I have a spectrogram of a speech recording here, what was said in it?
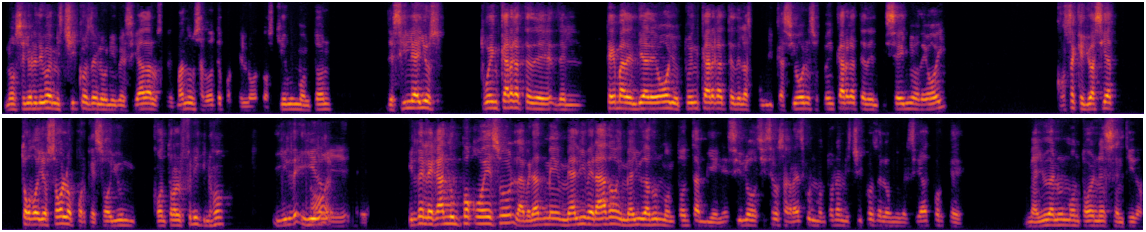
no sé, yo le digo a mis chicos de la universidad, a los que les mando un saludo porque los, quiero un montón, decirle a ellos, tú encárgate del tema del día de hoy, o tú encárgate de las publicaciones, o tú encárgate del diseño de hoy, cosa que yo hacía todo yo solo porque soy un control freak, ¿no? Ir, ir, ir delegando un poco eso, la verdad me, ha liberado y me ha ayudado un montón también. ¿eh? Sí, lo, sí se los agradezco un montón a mis chicos de la universidad porque me ayudan un montón en ese sentido.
